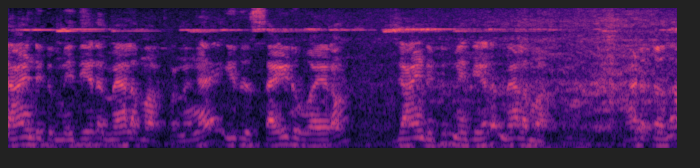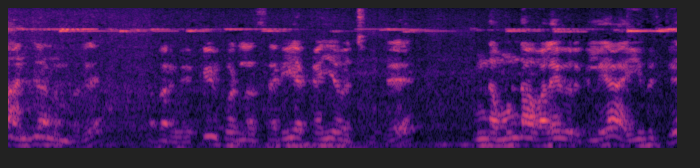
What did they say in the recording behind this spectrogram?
ஜாயிண்ட்டுக்கு மெதியோட மேலே மார்க் பண்ணுங்க. இது சைடு உயரம் ஜாயிண்ட்டுக்கு மெதியோட மேலே மார்க் பண்ணுங்க. அடுத்தது அஞ்சாம் நம்பரு. பாருங்க கீழ்கோட்டில் சரியாக கையை வச்சுக்கிட்டு இந்த முண்டா வளைவு இருக்கு இல்லையா இதுக்கு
